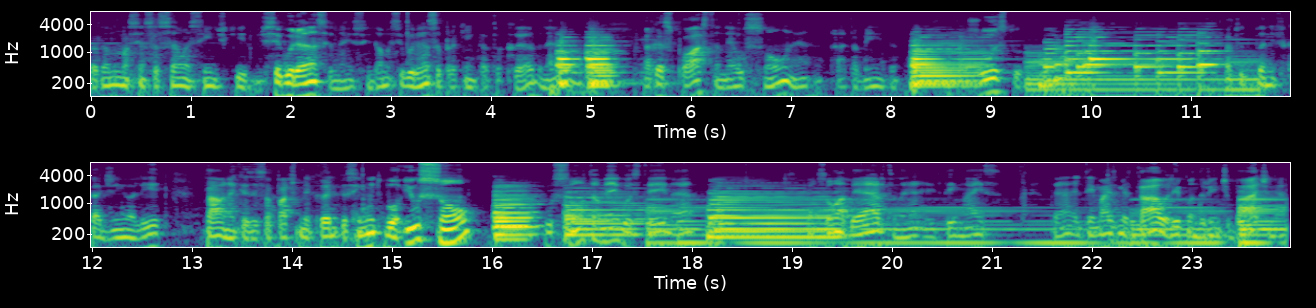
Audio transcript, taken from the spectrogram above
Tá dando uma sensação assim de que de segurança, né? Isso dá uma segurança para quem tá tocando, né? A resposta, né? O som, né? Ah, tá bem, tá, tá justo tá tudo planificadinho ali, tal, né? Quer dizer, essa parte mecânica assim muito boa. E o som, o som também gostei, né? É um som aberto, né? Ele tem mais, tá? ele tem mais metal ali quando a gente bate? Né?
